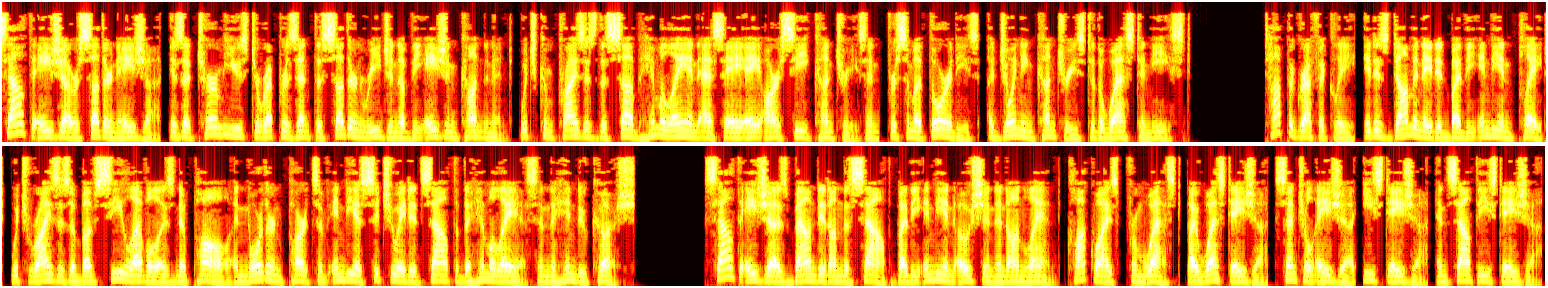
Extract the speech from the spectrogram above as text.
South Asia or Southern Asia, is a term used to represent the southern region of the Asian continent, which comprises the sub-Himalayan SAARC countries and, for some authorities, adjoining countries to the west and east. Topographically, it is dominated by the Indian plate, which rises above sea level as Nepal and northern parts of India situated south of the Himalayas and the Hindu Kush. South Asia is bounded on the south by the Indian Ocean and on land clockwise, from west by West Asia, Central Asia, East Asia, and Southeast Asia.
